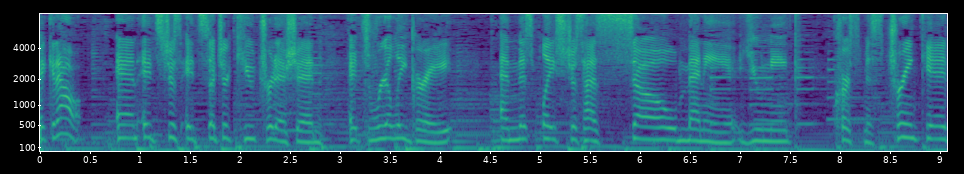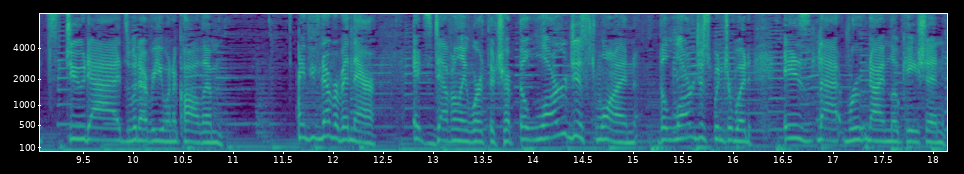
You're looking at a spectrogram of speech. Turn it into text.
pick it out. And it's just, it's such a cute tradition. It's really great. And this place just has so many unique Christmas trinkets, doodads, whatever you want to call them. If you've never been there, it's definitely worth the trip. The largest one, the largest Winterwood, is that Route 9 location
